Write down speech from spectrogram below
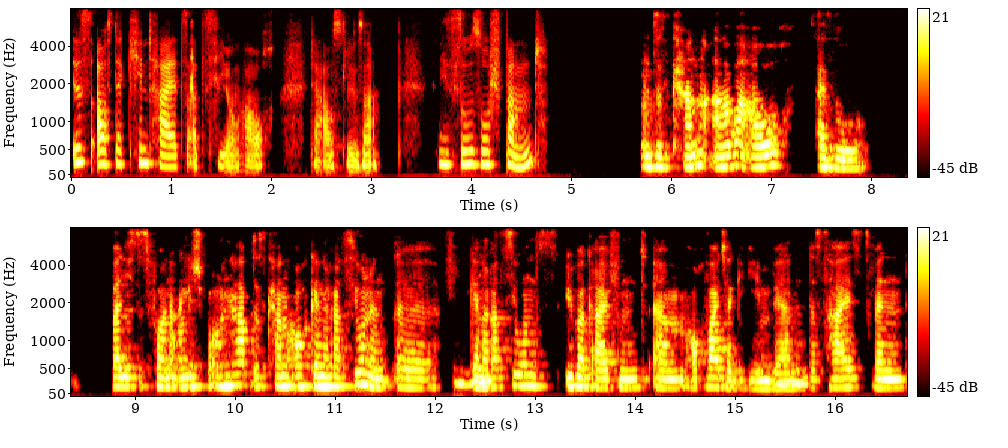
ist aus der Kindheitserziehung auch der Auslöser. Finde ich so, so spannend. Und das kann aber auch, also weil ich das vorhin angesprochen habe, das kann auch Generationen, äh, Mhm. generationsübergreifend ähm, auch weitergegeben Mhm. werden. Das heißt, wenn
